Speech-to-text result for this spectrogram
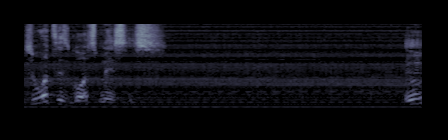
So, what is God's mercies? Hmm?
